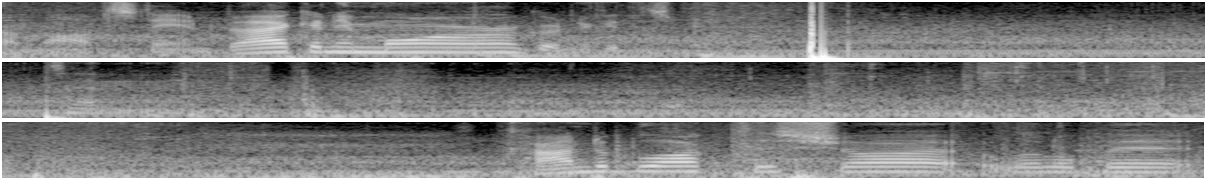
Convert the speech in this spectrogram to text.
I'm not staying back anymore. I'm Going to get this. And kind of blocked this shot a little bit.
